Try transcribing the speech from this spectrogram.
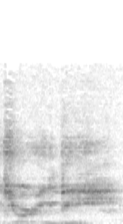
Securing B.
